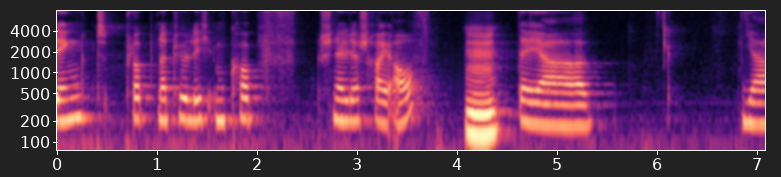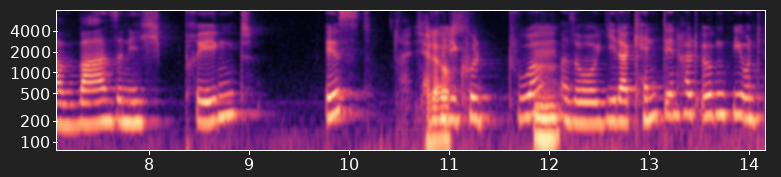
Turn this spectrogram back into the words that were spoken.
denkt, ploppt natürlich im Kopf schnell der Schrei auf, Mhm. der ja, ja wahnsinnig prägend ist für die Kultur. Mhm. Also jeder kennt den halt irgendwie und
